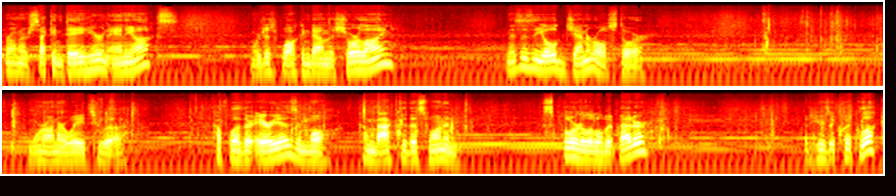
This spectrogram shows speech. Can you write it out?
we're on our second day here in Anyox. We're just walking down the shoreline. This is the old general store. We're on our way to a couple other areas and we'll come back to this one and explore it a little bit better. But here's a quick look.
